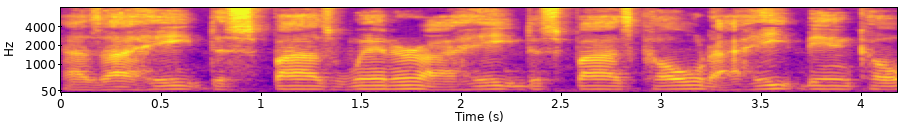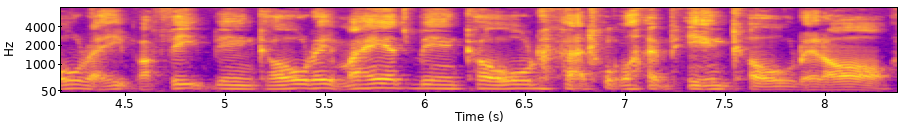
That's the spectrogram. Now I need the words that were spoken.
As I hate, despise winter, I hate and despise cold. I hate being cold. I hate my feet being cold. I hate my hands being cold. I don't like being cold at all.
